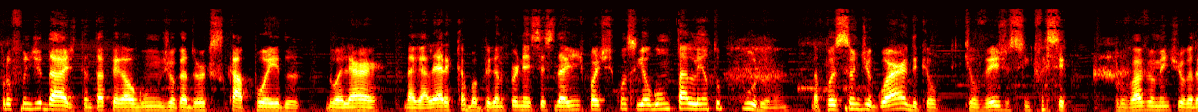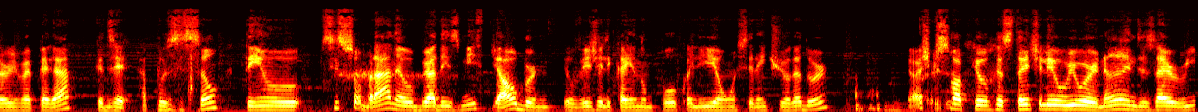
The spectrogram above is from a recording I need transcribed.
profundidade, tentar pegar algum jogador que escapou aí do, do olhar da galera, que acabou pegando por necessidade, a gente pode conseguir algum talento puro, né? Na posição de guarda, que eu, que eu vejo assim que vai ser provavelmente o jogador que a gente vai pegar, quer dizer, a posição, tem o. Se sobrar, né? O Braden Smith de Auburn, eu vejo ele caindo um pouco ali, é um excelente jogador. Eu acho que só, porque o restante ali, o Will Hernandez, Irene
